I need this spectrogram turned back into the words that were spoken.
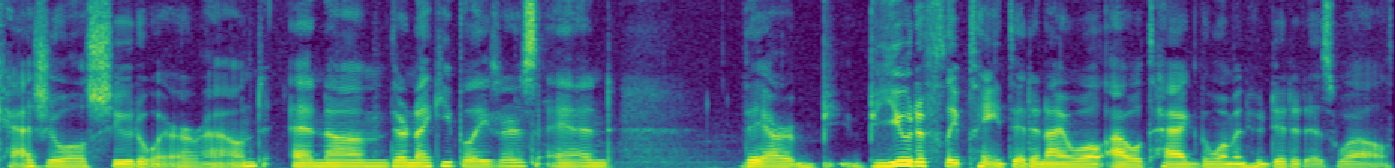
casual shoe to wear around, and um, they're Nike Blazers and. They are b- beautifully painted, and I will I will tag the woman who did it as well.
